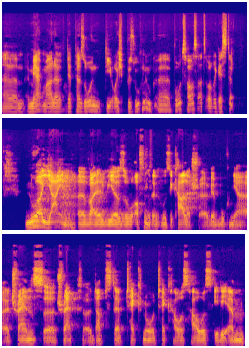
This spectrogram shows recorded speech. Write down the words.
ähm, Merkmale der Personen, die euch besuchen im äh, Bootshaus als eure Gäste? Nur Jein, äh, weil wir so offen sind musikalisch. Äh, wir buchen ja äh, Trance, äh, Trap, äh, Dubstep, Techno, Tech House, House, EDM,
